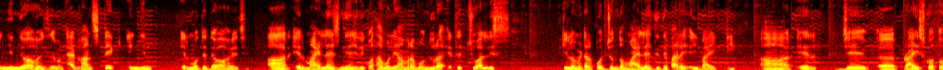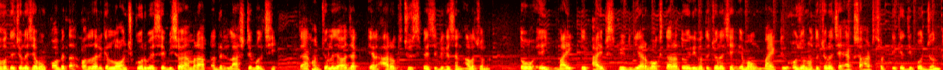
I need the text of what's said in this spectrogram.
ইঞ্জিন দেওয়া হয়েছে, যেমন অ্যাডভান্স টেক ইঞ্জিন এর মধ্যে দেওয়া হয়েছে। আর এর মাইলেজ নিয়ে যদি কথা বলি আমরা বন্ধুরা, এতে চুয়াল্লিশ কিলোমিটার পর্যন্ত মাইলেজ দিতে পারে এই বাইকটি। আর এর যে প্রাইস কত হতে চলেছে এবং কবে কত তারিখে লঞ্চ করবে সে বিষয়ে আমরা আপনাদের লাস্টে বলছি। তো এখন চলে যাওয়া যাক, এর আরও কিছু স্পেসিফিকেশান আলোচনা। তো এই বাইকটি ফাইভ স্পিড গিয়ার বক্স দ্বারা তৈরি হতে চলেছে এবং বাইকটির ওজন হতে চলেছে একশো আটষট্টি কেজি পর্যন্ত।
